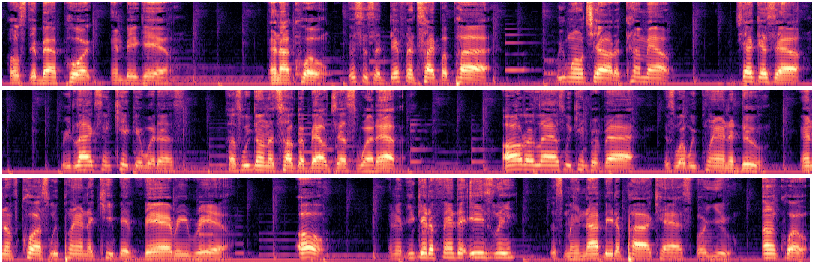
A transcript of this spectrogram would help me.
hosted by Pork and Big L. And I quote, This is a different type of pod. We want y'all to come out, check us out, relax and kick it with us because we're going to talk about just whatever. All the laughs we can provide is what we plan to do. And of course, we plan to keep it very real. Oh, and if you get offended easily, this may not be the podcast for you. Unquote.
